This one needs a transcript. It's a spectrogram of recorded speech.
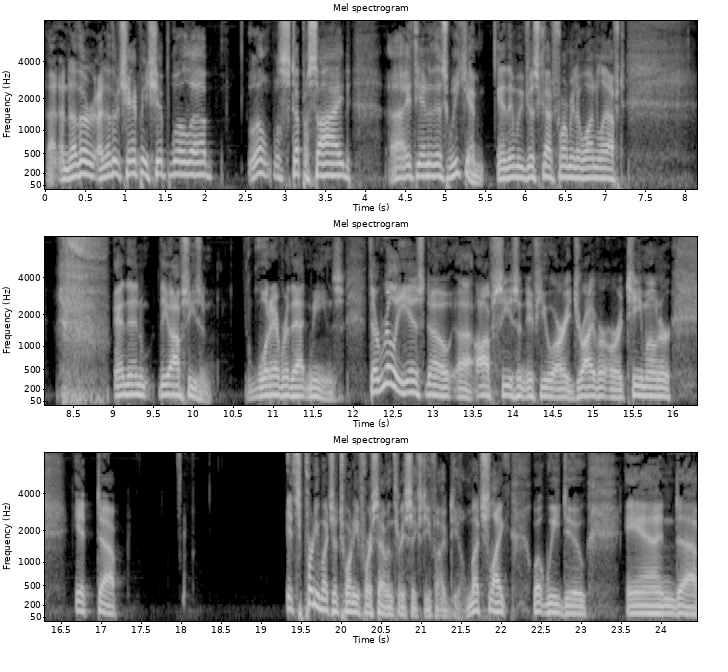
another another championship will uh, well will step aside uh, at the end of this weekend, and then we've just got Formula One left, and then the off season whatever that means. There really is no uh, off season if you are a driver or a team owner. It uh, it's pretty much a 24 7 365 deal much like what we do. And uh,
